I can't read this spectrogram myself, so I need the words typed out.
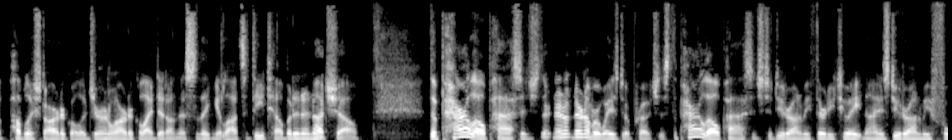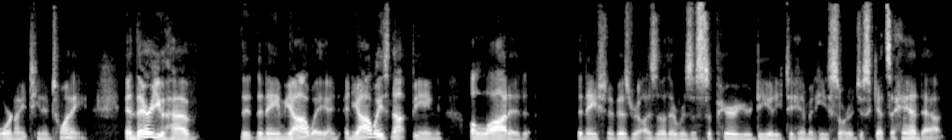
a, published article, a journal article I did on this, so they can get lots of detail. But in a nutshell, the parallel passage, there, there, are a number of ways to approach this. The parallel passage to Deuteronomy 32, 8, 9 is Deuteronomy 4, 19, and 20. And there you have the, the name Yahweh, and, and Yahweh's not being allotted the nation of Israel as though there was a superior deity to him and he sort of just gets a handout.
